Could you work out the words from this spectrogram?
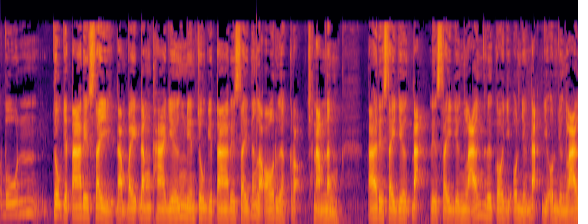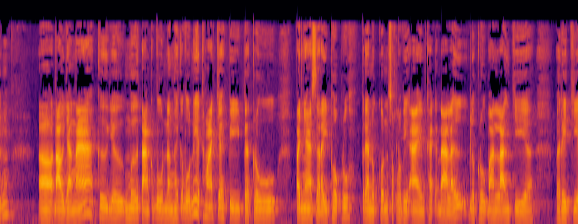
ក្បួនជោគយតារាសីដើម្បីដឹងថាយើង មានជោគយតារាសីនឹងល្អឬអាក្រក់ឆ្នាំនឹងតើរាសីយើងដាក់រាសីយើងឡើងឬក៏យីអ៊ុនយើងដាក់យីអ៊ុនយើងឡើងអឺដោយយ៉ាងណា គឺយើងមើលតាមក្បួននឹងហើយក្បួននេះអាត្មាចេះពីព្រះគ្រូបញ្ញាសេរីភោគរស់ព្រះនុគុណសុខលវីអែមខេត្តកដាឥឡូវលោកគ្រូបានឡើងជាបរិជា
